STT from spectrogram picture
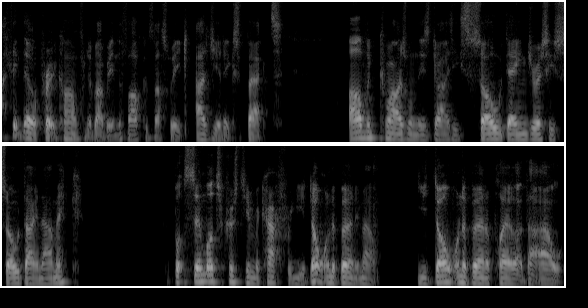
I think they were pretty confident about being the Falcons last week, as you'd expect. Alvin Kamara is one of these guys. He's so dangerous. He's so dynamic. But similar to Christian McCaffrey, you don't want to burn him out. You don't want to burn a player like that out.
